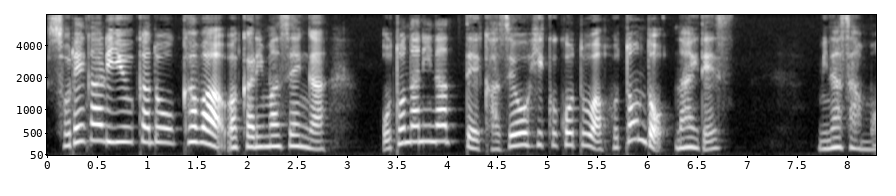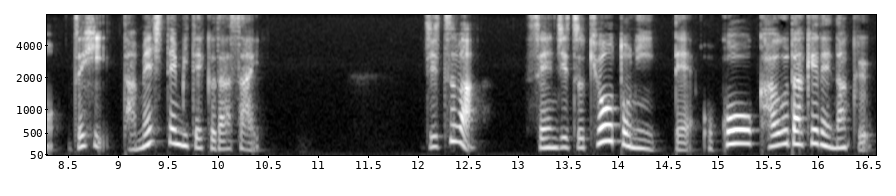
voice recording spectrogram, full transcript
それが理由かどうかはわかりませんが、大人になって風邪をひくことはほとんどないです。皆さんもぜひ試してみてください。実は先日京都に行ってお香を買うだけでなく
